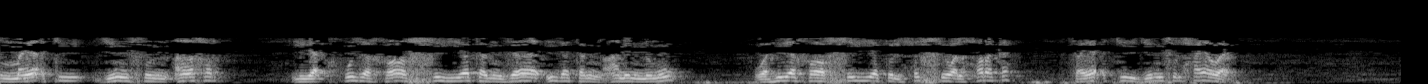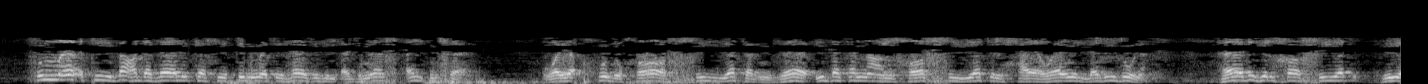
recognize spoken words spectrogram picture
ثم يأتي جنس آخر ليأخذ خاصية زائدة عن النمو وهي خاصية الحس والحركة فيأتي جنس الحيوان. ثم يأتي بعد ذلك في قمة هذه الأجناس الإنسان ويأخذ خاصية زائدة عن خاصية الحيوان الذي دونه. هذه الخاصية هي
